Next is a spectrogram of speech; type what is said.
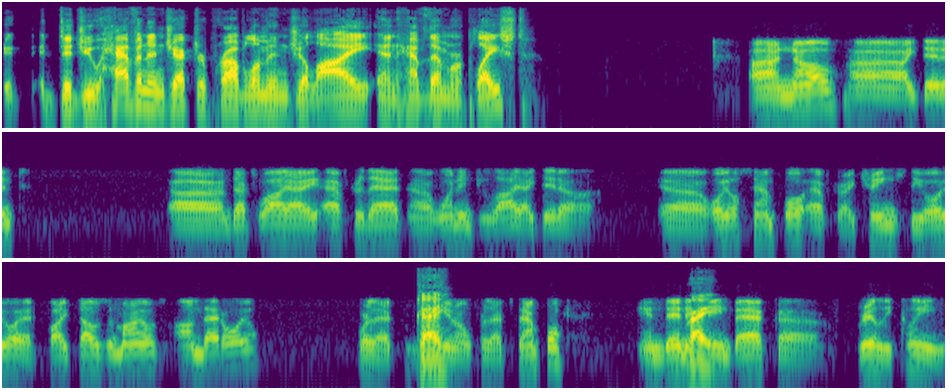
it, did you have an injector problem in July and have them replaced? Uh, no, uh, I didn't. Uh, that's why I, after that uh, one in July, I did a, a oil sample after I changed the oil at 5,000 miles on that oil for that, Okay. you know, for that sample, and then it Right. came back uh, really clean.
